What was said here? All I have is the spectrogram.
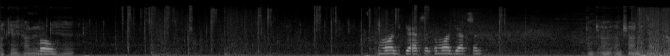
Okay, how did Bro. I get hit? Come on, Jackson. Come on, Jackson. I'm, I'm, I'm trying to heal, bro.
